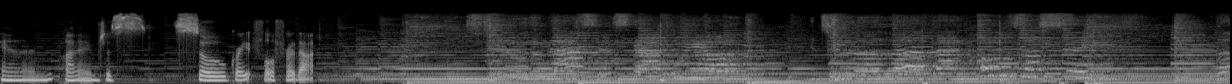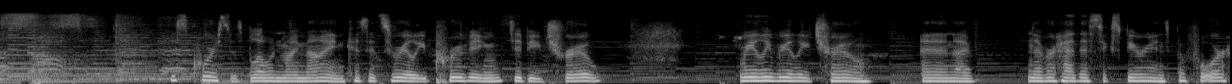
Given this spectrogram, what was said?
And I'm just so grateful for that. This course is blowing my mind because it's really proving to be true. Really, really true. And I've never had this experience before.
